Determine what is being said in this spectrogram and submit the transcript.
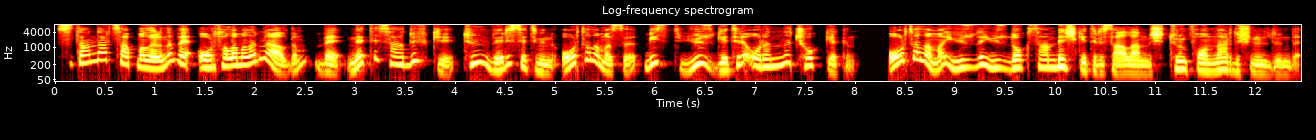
Standart sapmalarını ve ortalamalarını aldım ve ne tesadüf ki tüm veri setinin ortalaması BIST 100 getiri oranına çok yakın. Ortalama %195 getiri sağlanmış tüm fonlar düşünüldüğünde.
